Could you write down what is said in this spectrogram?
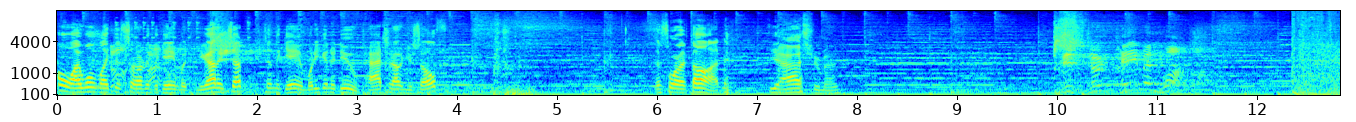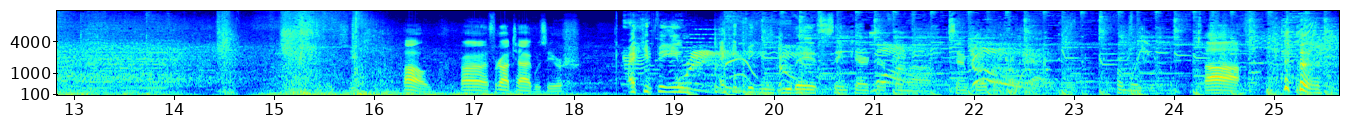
Oh, I won't like this start of the game, but you gotta accept it's in the game. What are you gonna do? Patch it out yourself? That's what I thought. Yeah, that's true, man. Mr. Game and Watch. Oh, uh, I forgot Tag was here. I keep thinking, I keep thinking Yubei is the same character from uh, Sam Crow, but from Cat, from BlazBlue. Ah,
